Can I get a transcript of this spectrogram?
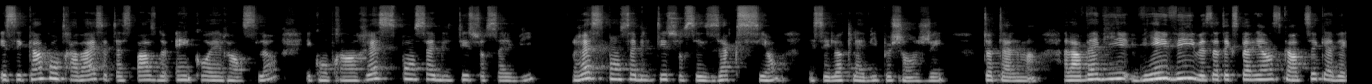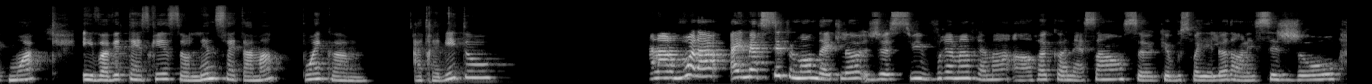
Et c'est quand on travaille cet espace de incohérence-là et qu'on prend responsabilité sur sa vie, responsabilité sur ses actions, et c'est là que la vie peut changer totalement. Alors, viens, vivre cette expérience quantique avec moi et va vite t'inscrire sur linsaintamant.com. À très bientôt! Alors voilà, hey, merci tout le monde d'être là. Je suis vraiment, vraiment en reconnaissance que vous soyez là dans les six jours.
